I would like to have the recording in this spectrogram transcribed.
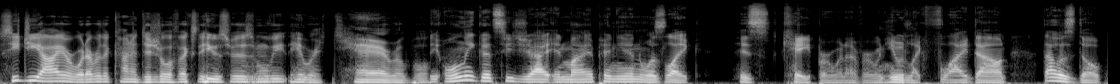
CGI or whatever the kind of digital effects they use for this movie? They were terrible. The only good CGI, in my opinion, was like his cape or whatever when he would like fly down. That was dope.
